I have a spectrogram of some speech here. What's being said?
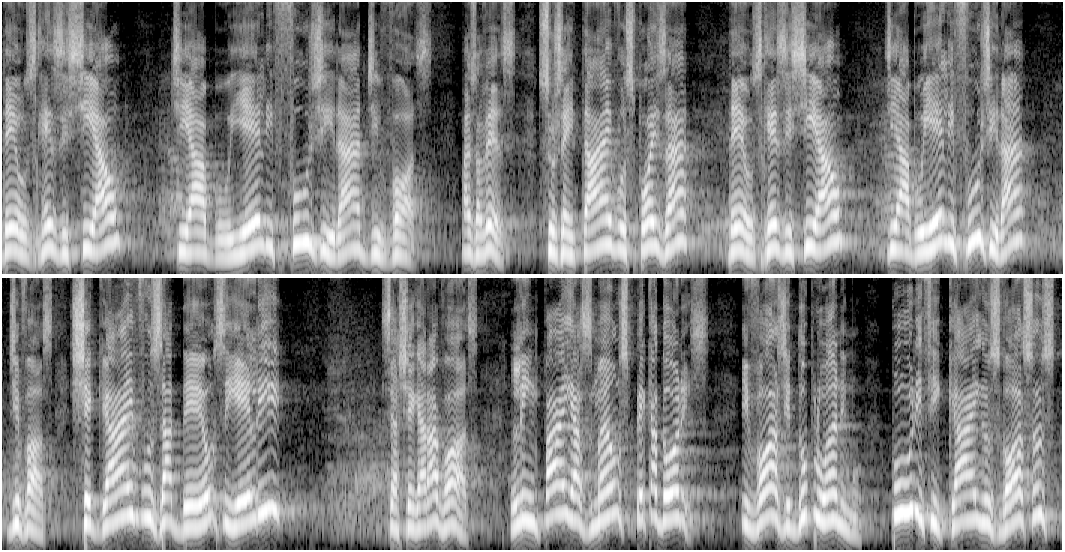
Deus, resisti ao diabo, e ele fugirá de vós. Mais uma vez, Sujeitai-vos, pois, a Deus, resisti ao diabo, e ele fugirá de vós. Chegai-vos a Deus, e ele se achegará a vós. Limpai as mãos, pecadores, e vós de duplo ânimo, purificai os vossos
